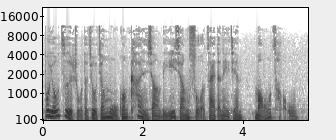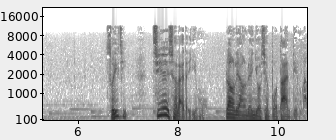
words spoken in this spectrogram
不由自主的就将目光看向李想所在的那间茅草屋。随即，接下来的一幕让两人有些不淡定了。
